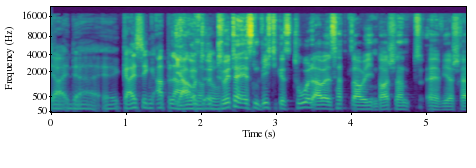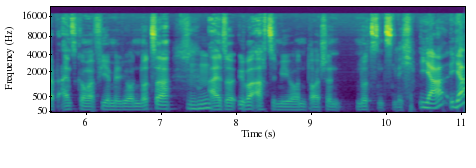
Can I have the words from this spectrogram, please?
ja in der äh, geistigen Ablage. Ja, und so. Twitter ist ein wichtiges Tool, aber es hat, glaube ich, in Deutschland, äh, wie er schreibt, 1,4 Millionen Nutzer, mhm. also über 80 Millionen Deutsche nutzen es nicht. Ja, ja,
